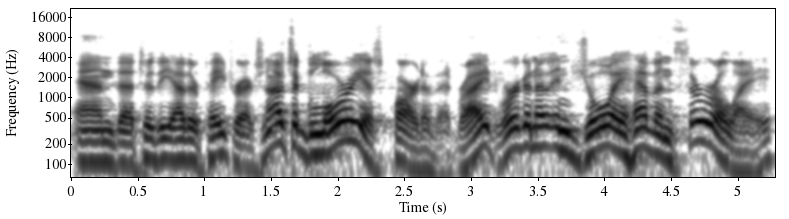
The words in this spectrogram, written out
and uh, to the other patriarchs. Now, it's a glorious part of it, right? We're going to enjoy heaven thoroughly.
